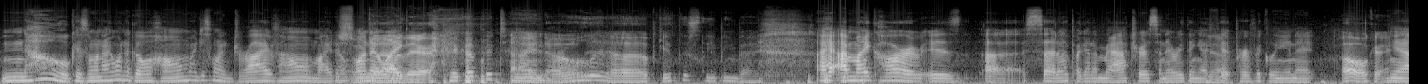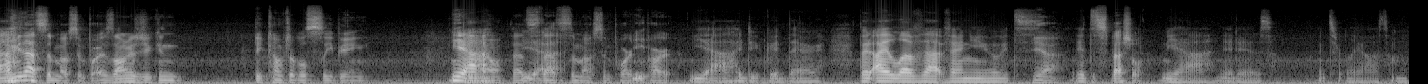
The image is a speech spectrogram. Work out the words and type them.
No, because when I want to go home, I just want to drive home. I don't want to get out of like pick up the I tent, know. roll it up, get the sleeping bag. I, I my car is uh, set up. I got a mattress and everything. I Yeah. fit perfectly in it. Oh, okay. Yeah. I mean that's the most important. As long as you can be comfortable sleeping, Yeah, you know, that's yeah. that's the most important part. yeah. I do good there, but I love that venue. It's Yeah. It's it's special. yeah, it is. It's really awesome.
